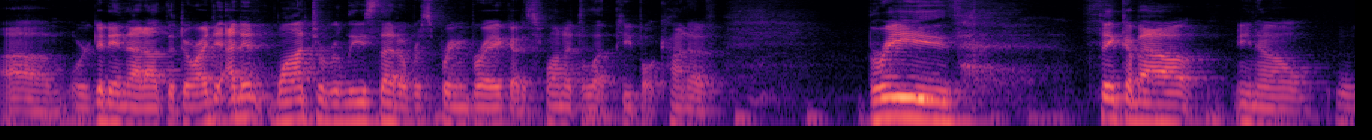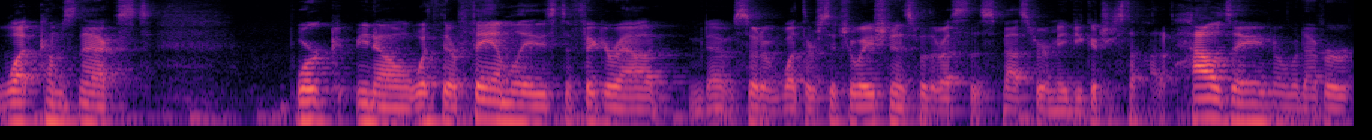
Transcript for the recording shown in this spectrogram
Um, we're getting that out the door. I, di- I didn't want to release that over spring break. I just wanted to let people kind of breathe, think about you know what comes next work you know with their families to figure out you know, sort of what their situation is for the rest of the semester maybe get your stuff out of housing or whatever.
